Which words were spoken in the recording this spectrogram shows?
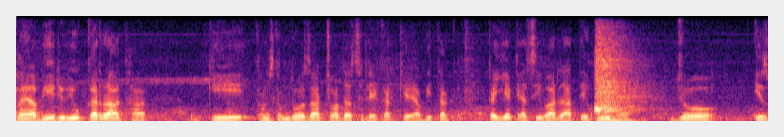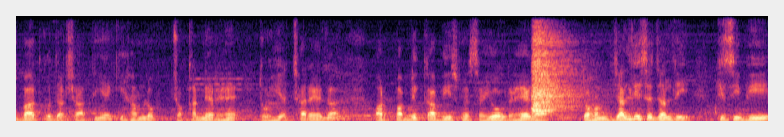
मैं अभी रिव्यू कर रहा था कि कम से कम 2014 से लेकर के अभी तक कई एक ऐसी वारदातें हुई हैं जो इस बात को दर्शाती है कि हम लोग चौकन्ने रहें तो ही अच्छा रहेगा और पब्लिक का भी इसमें सहयोग रहेगा तो हम जल्दी से जल्दी किसी भी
